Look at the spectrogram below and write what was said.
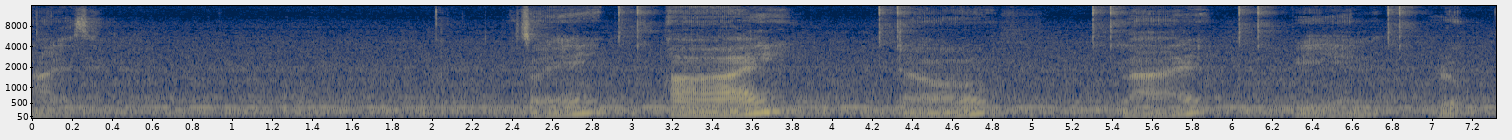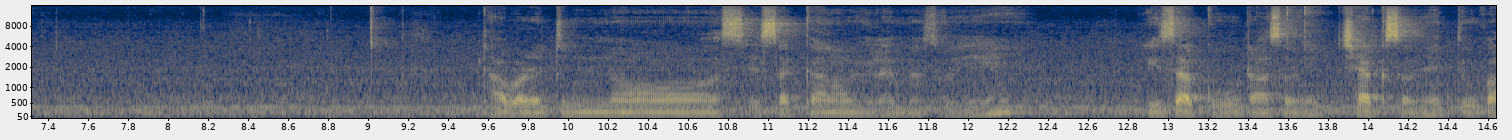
90ဆိုရင် I don't like being rude ထားပါတော့ကျွန်တော်10စက္ကန့်လောက်ယူလိုက်မယ်ဆိုရင်49ဒါဆိုရင် check ဆိုရင်သူက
